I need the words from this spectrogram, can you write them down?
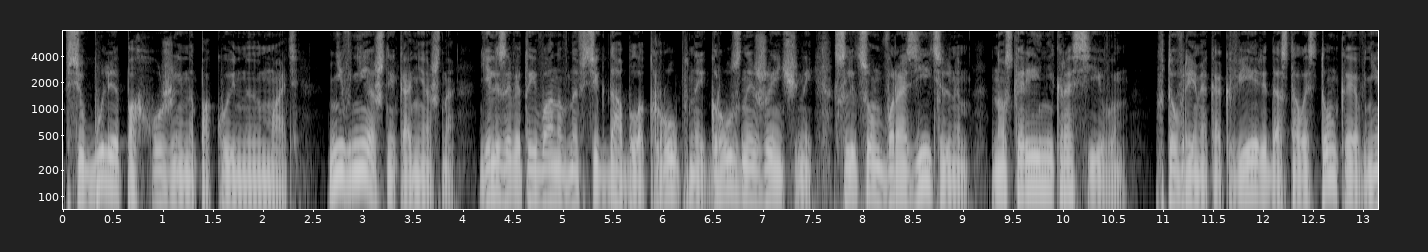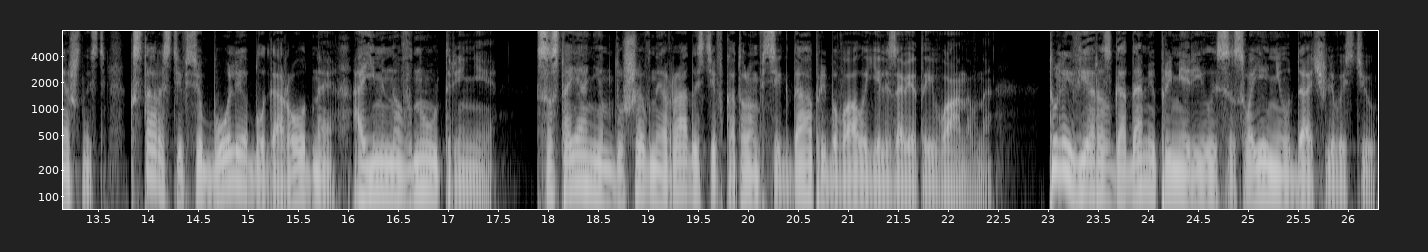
все более похожей на покойную мать — не внешне, конечно. Елизавета Ивановна всегда была крупной, грузной женщиной, с лицом выразительным, но скорее некрасивым. В то время как Вере досталась тонкая внешность, к старости все более благородная, а именно внутренняя. Состоянием душевной радости, в котором всегда пребывала Елизавета Ивановна – то ли Вера с годами примирилась со своей неудачливостью,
